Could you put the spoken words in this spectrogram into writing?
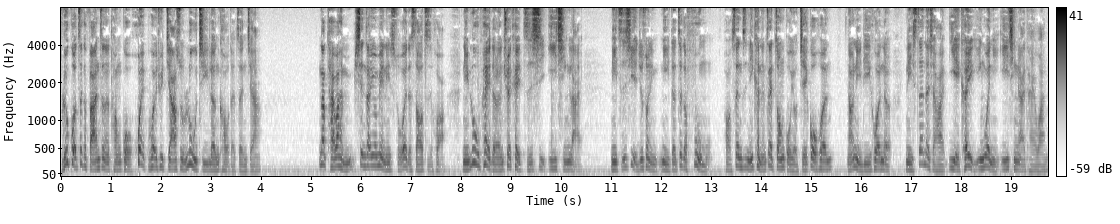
如果这个法案真的通过，会不会去加速陆籍人口的增加？那台湾很现在又面临所谓的少子化，你入配的人却可以直系依亲来，你直系也就是说你你的这个父母，好，甚至你可能在中国有结过婚，然后你离婚了，你生的小孩也可以因为你依亲来台湾。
